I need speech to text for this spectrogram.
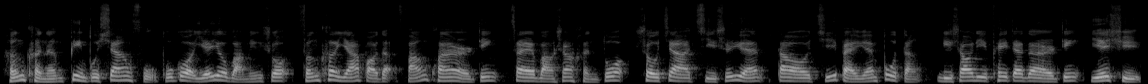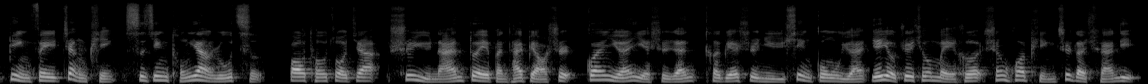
很可能并不相符。不过，也有网民说，冯克雅宝的仿款耳钉在网上很多，售价几十元到几百元不等。李绍利佩戴的耳钉也许并非正品，丝巾同样如此。包头作家施雨楠对本台表示：“官员也是人，特别是女性公务员，也有追求美和生活品质的权利。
